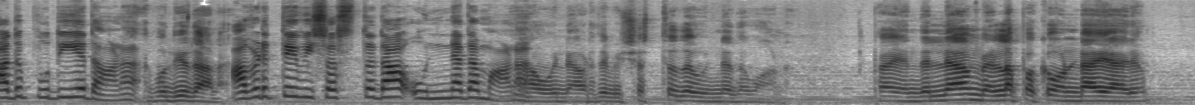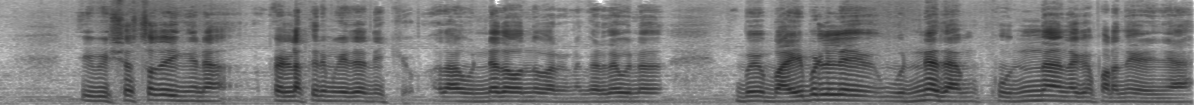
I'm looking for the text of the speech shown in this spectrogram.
അത് പുതിയതാണ്. പുതിയതാണ്. അവിടുത്തെ വിശ്വസ്തത ഉന്നതമാണ്. അവിടുത്തെ വിശ്വസ്തത ഉന്നതമാണ്. ഇപ്പൊ എന്തെല്ലാം വെള്ളപ്പൊക്കം ഉണ്ടായാലും ഈ വിശ്വസ്തത ഇങ്ങനെ വെള്ളത്തിന് മീതെ നിൽക്കും അതാ ഉന്നതം എന്ന് പറയുന്നത് വെറുതെ ഉന്നത ബൈബിളിൽ ഉന്നതം കുന്ന് എന്നൊക്കെ പറഞ്ഞു കഴിഞ്ഞാൽ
